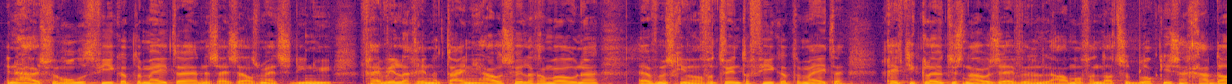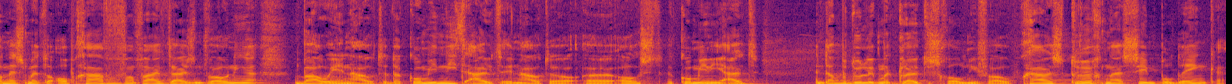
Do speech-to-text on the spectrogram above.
in een huis van 100 vierkante meter. En er zijn zelfs mensen die nu vrijwillig in een tiny house willen gaan wonen. Hè, of misschien wel van 20 vierkante meter. Geef die kleuters nou eens even allemaal van dat soort blokjes. En ga dan eens met de opgave van 5000 woningen bouwen in Houten. Dan kom je niet uit in Houten eh, Oost. Daar kom je niet uit. En dat bedoel ik met kleuterschoolniveau. Ga eens terug naar simpel denken.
